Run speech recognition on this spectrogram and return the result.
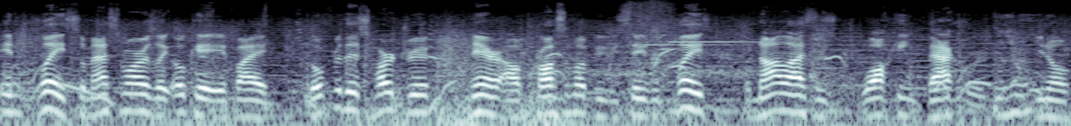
in place. So MastaMario is like, okay, if I go for this hard drift, Nair, I'll cross him up if he stays in place. But Not Last is walking backwards. Mhm. You know,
